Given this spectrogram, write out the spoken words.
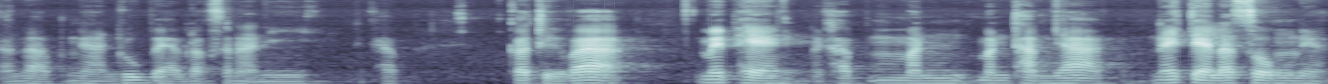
สำหรับงานรูปแบบลักษณะนี้นะครับ ก็ถือว่า ไม่แพงนะครับ มันมันทำยากในแต่ละทรงเนี่ย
